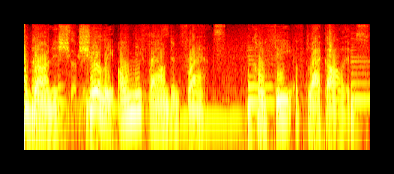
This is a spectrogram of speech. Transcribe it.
A garnish surely only found in France, confit of black olives.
